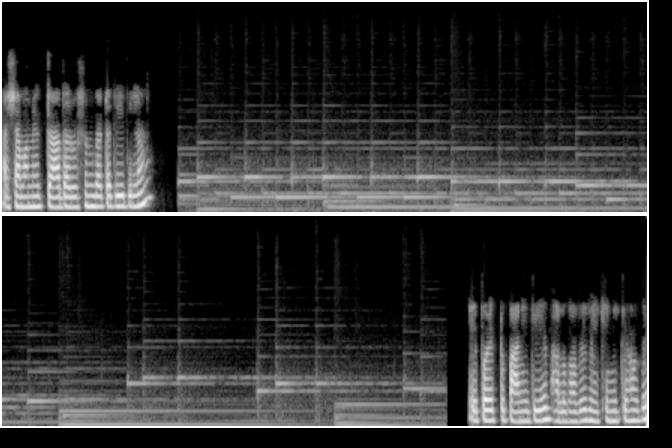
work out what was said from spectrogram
আর সামান্য একটু আদা, রসুন বাটা দিয়ে দিলাম। এরপর একটু পানি দিয়ে ভালোভাবে মেখে নিতে হবে।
